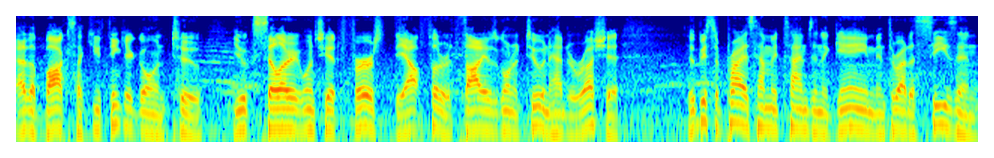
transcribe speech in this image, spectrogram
out of the box like you think you're going two. You accelerate once you hit first. The outfielder thought he was going to two and had to rush it. You'll be surprised how many times in a game and throughout a season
